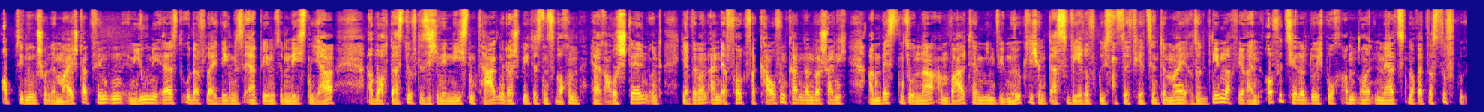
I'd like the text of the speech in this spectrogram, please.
ob sie nun schon im Mai stattfinden, im Juni erst oder vielleicht wegen des Erdbebens im nächsten Jahr. Aber auch das dürfte sich in den nächsten Tagen oder spätestens Wochen herausstellen. Und ja, wenn man einen Erfolg verkaufen kann, dann wahrscheinlich am besten so nah am Wahltermin wie möglich. Und das wäre frühestens der 14. Mai. Also demnach wäre ein offizieller Durchbruch am 9. März noch etwas zu früh.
